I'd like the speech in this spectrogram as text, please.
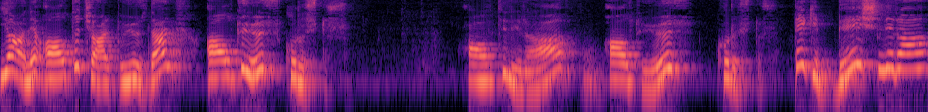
Yani 6 çarpı 100'den 600 kuruştur. 6 lira 600 kuruştur. Peki 5 lira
